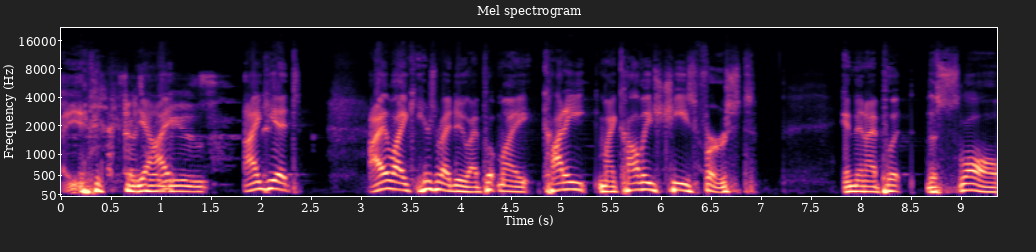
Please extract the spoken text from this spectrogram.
That's yeah, what I, it is. I get I like here's what I do. I put my cotty my college cheese first, and then I put the slaw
